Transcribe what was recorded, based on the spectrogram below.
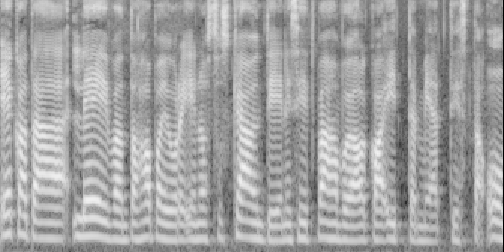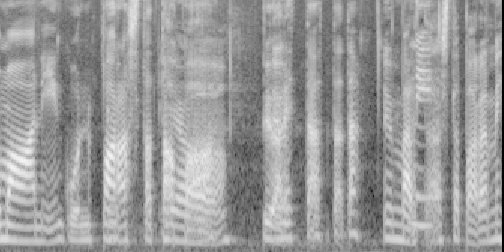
eka tämä leivonta, hapajuuri-innostus käyntiin, niin siitä vähän voi alkaa itse miettiä sitä omaa niin kuin parasta tapaa Joo. Pyörittää ja tätä. Ymmärtää niin. sitä paremmin.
